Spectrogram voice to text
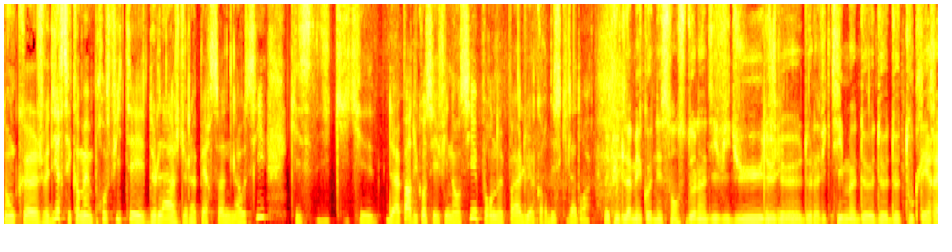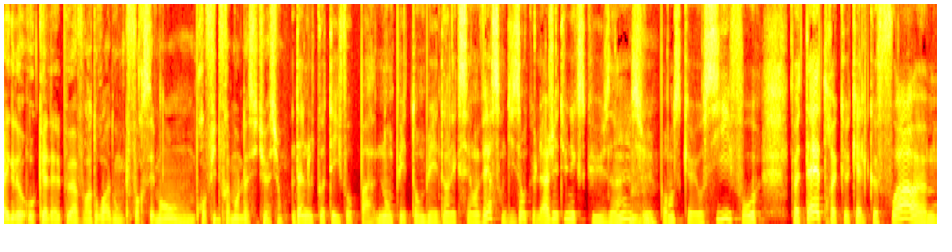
Donc, euh, je veux dire, c'est quand même profiter de l'âge de la personne, là aussi, qui, qui, est de la part du conseiller financier pour ne pas lui accorder ce qu'il a droit. Et puis de la méconnaissance de l'individu, de, de, la victime, de, de toutes les règles auxquelles elle peut avoir droit. Donc forcément, on profite vraiment de la situation. D'un autre côté, il ne faut pas non plus tomber dans l'excès inverse en disant que l'âge est une excuse. Hein. Je mhm. pense que aussi, il faut peut-être que quelquefois, euh,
